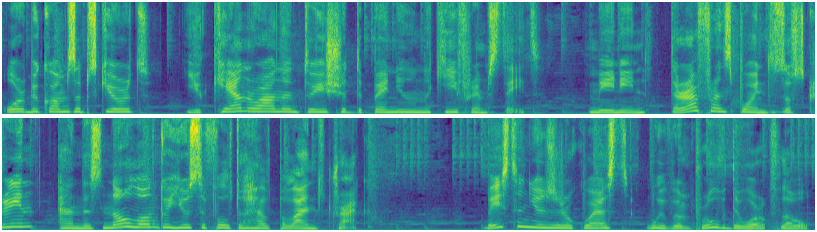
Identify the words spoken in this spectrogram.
or becomes obscured, you can run into issue depending on the keyframe state, meaning the reference point is off screen and is no longer useful to help align the track. Based on user requests, we've improved the workflow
